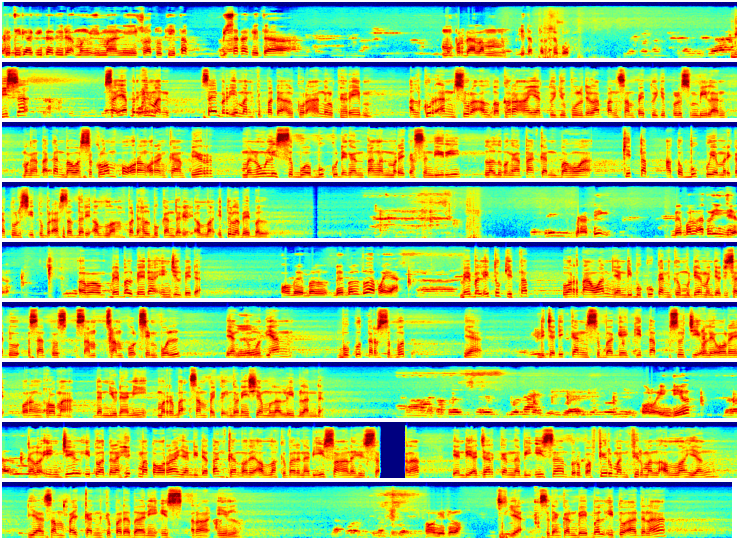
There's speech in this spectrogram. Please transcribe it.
Ketika kita tidak mengimani suatu kitab, bisakah kita memperdalam kitab tersebut? Bisa. Saya beriman. Saya beriman kepada Al-Qur'anul Karim. Al-Quran surah Al-Baqarah ayat 78 sampai 79 mengatakan bahwa sekelompok orang-orang kafir menulis sebuah buku dengan tangan mereka sendiri lalu mengatakan bahwa kitab atau buku yang mereka tulis itu berasal dari Allah padahal bukan dari Allah. Itulah Bible. Berarti Bible atau Injil? Uh, Bible beda Injil beda. Oh Bible. Bible itu apa ya? Bible itu kitab wartawan yang dibukukan kemudian menjadi satu satu sampul simpul yang hmm. kemudian buku tersebut ya dijadikan sebagai kitab suci oleh oleh orang Roma dan Yunani merebak sampai ke Indonesia melalui Belanda. Kalau Injil? Kalau Injil itu adalah hikmat Torah yang didatangkan oleh Allah kepada Nabi Isa alaihissalam yang diajarkan Nabi Isa berupa firman-firman Allah yang dia sampaikan kepada Bani Israel. Oh gitu loh. Ya, sedangkan Bible itu adalah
